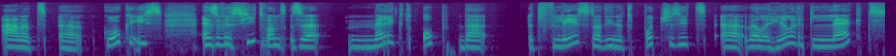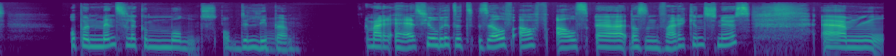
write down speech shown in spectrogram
aan het uh, koken is. En ze verschiet, want ze merkt op dat het vlees dat in het potje zit uh, wel heel erg lijkt op een menselijke mond, op de lippen. Maar hij schildert het zelf af als uh, dat is een varkensneus. Um,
